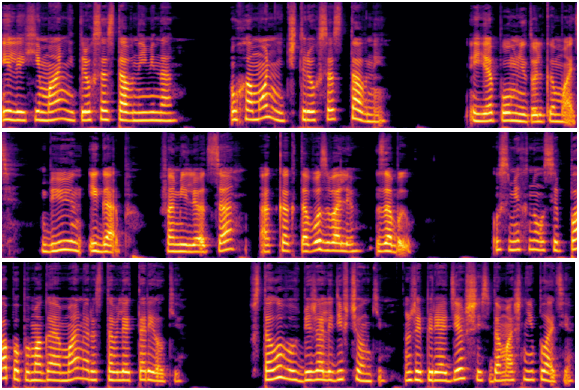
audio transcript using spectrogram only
или Химани трехсоставные имена. У Хамони четырехсоставные». «Я помню только мать, Бюин и Гарп», Фамилию отца, а как того звали, забыл. Усмехнулся папа, помогая маме расставлять тарелки. В столовую вбежали девчонки, уже переодевшись в домашнее платье.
